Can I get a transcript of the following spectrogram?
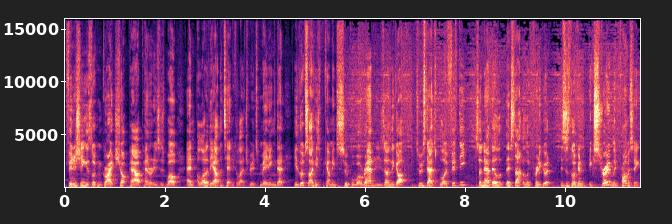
Finishing is looking great, shot power, penalties as well, and a lot of the other technical attributes, meaning that he looks like he's becoming super well-rounded. He's only got two stats below 50, so now they're, they're starting to look pretty good. This is looking extremely promising,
